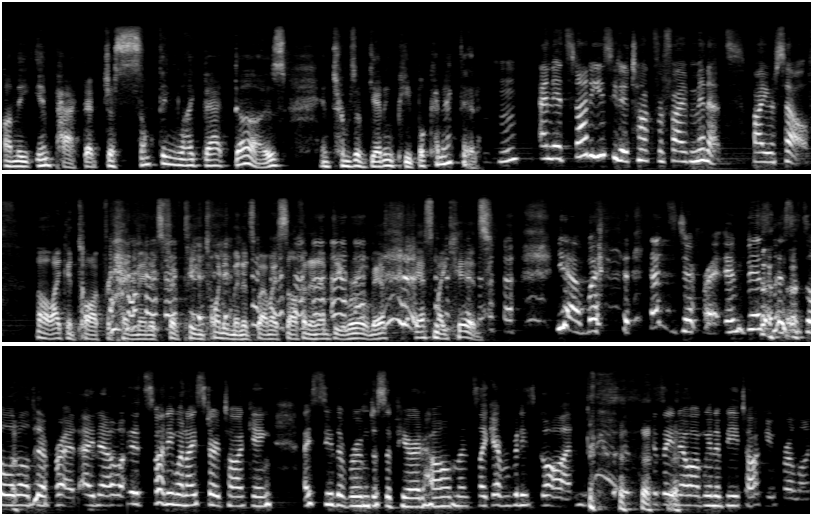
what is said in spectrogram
on the impact that just something like that does in terms of getting people connected. Mm-hmm. And it's not easy to talk for five minutes by yourself. Oh, I could talk for 10 minutes, 15, 20 minutes by myself in an empty room. Ask, ask my kids. yeah, but that's different. In business, it's a little different. I know. It's funny when I start talking, I see the room disappear at home. It's like everybody's gone because they know I'm going to be talking for a long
